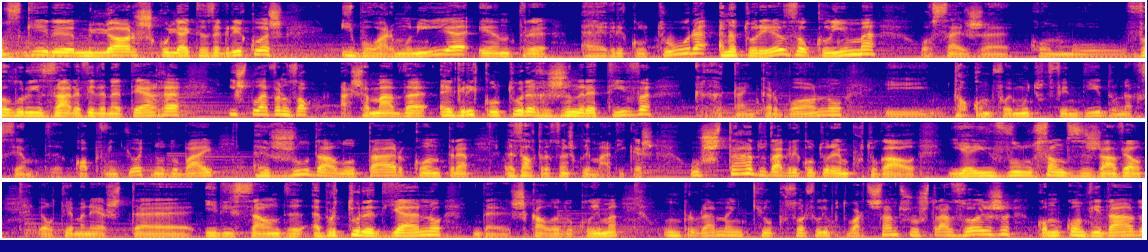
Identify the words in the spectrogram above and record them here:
Conseguir melhores colheitas agrícolas e boa harmonia entre a agricultura, a natureza, o clima, ou seja, como valorizar a vida na terra. Isto leva-nos à chamada agricultura regenerativa, que retém carbono e, tal como foi muito defendido na recente COP28 no Dubai, ajuda a lutar contra as alterações climáticas. O estado da agricultura em Portugal e a evolução desejável é o tema nesta edição de abertura de ano da Escala do Clima, um programa em que o professor Filipe Duarte Santos nos traz hoje como convidado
